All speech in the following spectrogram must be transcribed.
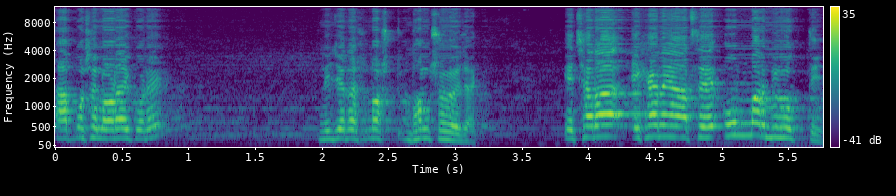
আপোষে লড়াই করে নিজেরা নষ্ট, ধ্বংস হয়ে যাক। এছাড়া এখানে আছে উম্মার বিভক্তি।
